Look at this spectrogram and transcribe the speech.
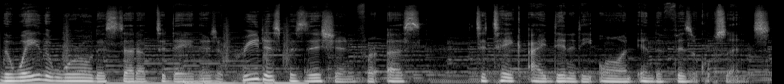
the way the world is set up today, there's a predisposition for us to take identity on in the physical sense.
